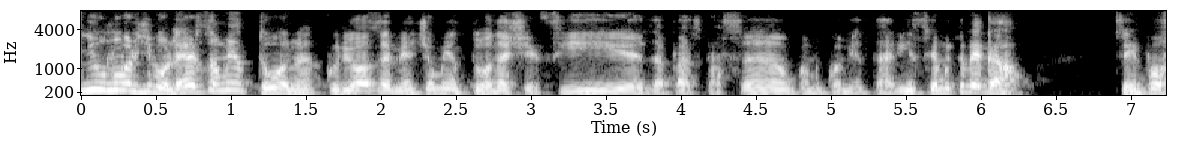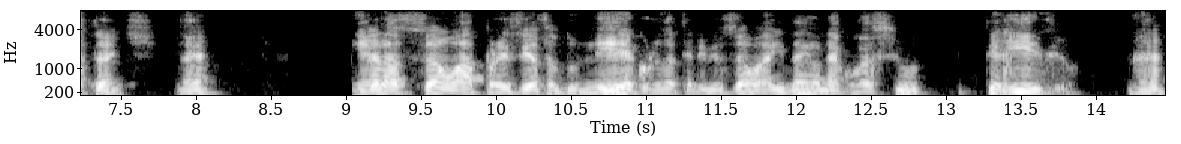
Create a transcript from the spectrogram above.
E o número de mulheres aumentou, né? Curiosamente, aumentou na chefia, da participação, como comentarista, que é muito legal. Isso é importante, né? Em relação à presença do negro na televisão, ainda é um negócio terrível, né?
